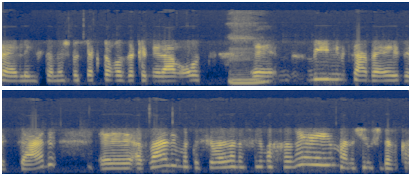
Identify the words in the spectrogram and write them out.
אה, להשתמש בסקטור הזה כדי להראות mm-hmm. מי נמצא באיזה צד. אבל אם אתה שואל אנשים אחרים, אנשים שדווקא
